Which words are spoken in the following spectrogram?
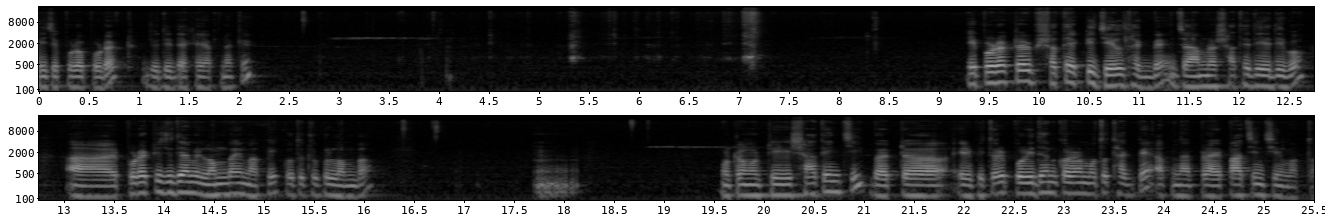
এই যে পুরো প্রোডাক্ট যদি দেখাই আপনাকে। এই প্রোডাক্টের সাথে একটি জেল থাকবে, যা আমরা সাথে দিয়ে দিব। আর প্রোডাক্টটি যদি আমি লম্বায় মাপি, কতটুকু লম্বা? মোটামুটি সাত ইঞ্চি বাট এর ভিতরে পরিধান করার মতো থাকবে আপনার প্রায় পাঁচ ইঞ্চির মতো।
